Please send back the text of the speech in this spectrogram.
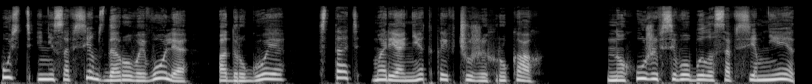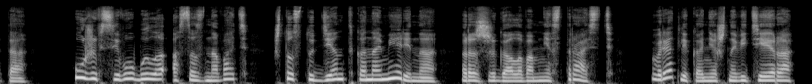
пусть и не совсем здоровой воле, а другое стать марионеткой в чужих руках. Но хуже всего было совсем не это. Хуже всего было осознавать, что студентка намеренно разжигала во мне страсть. Вряд ли, конечно, Витейра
